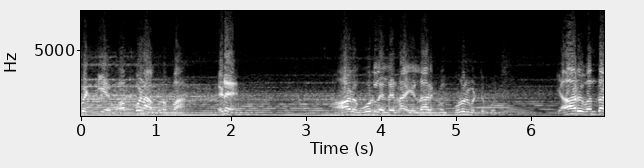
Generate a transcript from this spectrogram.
தீப்பெட்டிய அப்பனா கொடுப்பான் எடு. ஆளு ஊர்ல இல்லைன்னா எல்லாருக்கும் குளிர் விட்டு போச்சு. யாரு வந்தா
